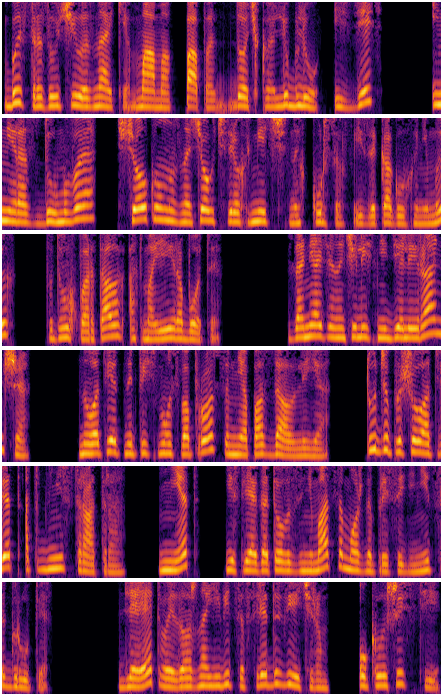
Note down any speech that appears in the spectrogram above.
Быстро заучила знаки «мама», «папа», «дочка», «люблю» и здесь, и не раздумывая, щелкнул на значок четырехмесячных курсов языка глухонемых в двух кварталах от моей работы. Занятия начались недели раньше, но в ответ на письмо с вопросом, не опоздал ли я, тут же пришел ответ от администратора. «Нет, если я готова заниматься, можно присоединиться к группе». Для этого я должна явиться в среду вечером, около шести,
